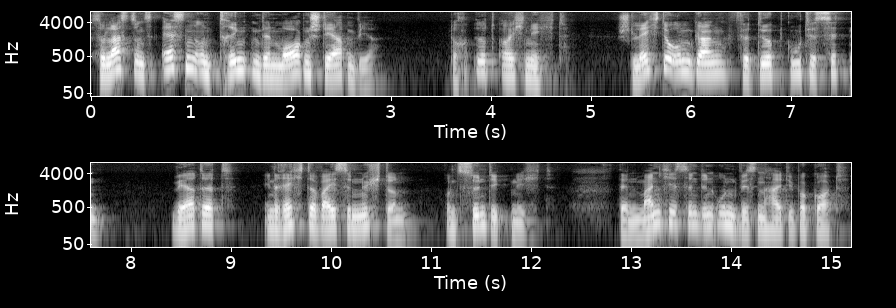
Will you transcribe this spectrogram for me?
so lasst uns essen und trinken, denn morgen sterben wir. Doch irrt euch nicht. Schlechter Umgang verdirbt gute Sitten. Werdet in rechter Weise nüchtern und sündigt nicht. Denn manche sind in Unwissenheit über Gott,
